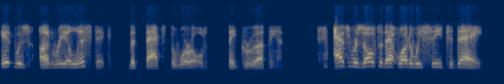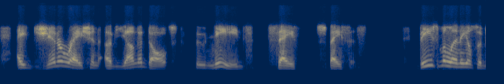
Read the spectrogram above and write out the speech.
It was unrealistic, but that's the world they grew up in. As a result of that, what do we see today? A generation of young adults who needs safe spaces. These millennials have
